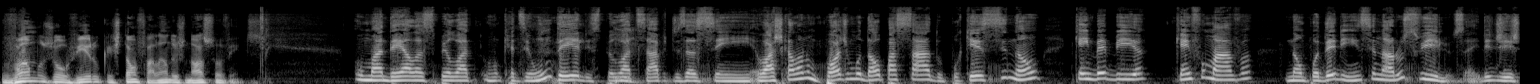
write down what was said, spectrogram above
Vamos ouvir o que estão falando os nossos ouvintes. Uma delas, pelo quer dizer, um deles, pelo WhatsApp, diz assim: Eu acho que ela não pode mudar o passado, porque senão quem bebia, quem fumava, não poderia ensinar os filhos. Aí ele diz:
